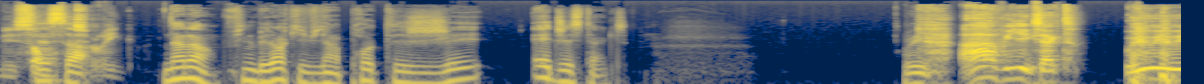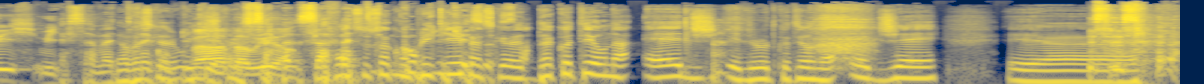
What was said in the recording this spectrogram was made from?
mais sans sur le ring. Non, non, Finn Balor qui vient protéger Edge et Styles. Ah oui exact. Oui oui oui oui. Ça va être Non, très que- compliqué. Ah, bah oui, Ça- hein. ça Avant va être soit compliqué, parce ce que d'un côté on a Edge et de l'autre côté on a Edge et euh, C'est ça.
